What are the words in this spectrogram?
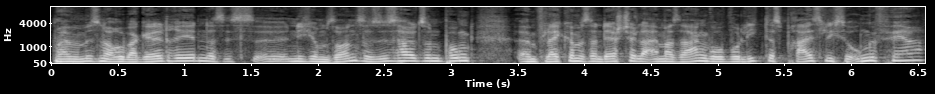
weil wir müssen auch über Geld reden, das ist äh, nicht umsonst, das ist halt so ein Punkt. Ähm, vielleicht können wir es an der Stelle einmal sagen, wo, wo liegt das preislich so ungefähr?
